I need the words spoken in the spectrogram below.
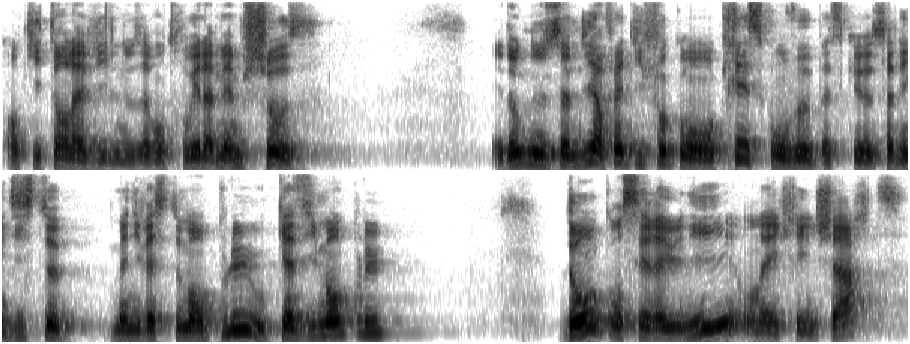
en quittant la ville. Nous avons trouvé la même chose. Et donc nous nous sommes dit, en fait, il faut qu'on crée ce qu'on veut, parce que ça n'existe manifestement plus ou quasiment plus. Donc on s'est réunis, on a écrit une charte,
